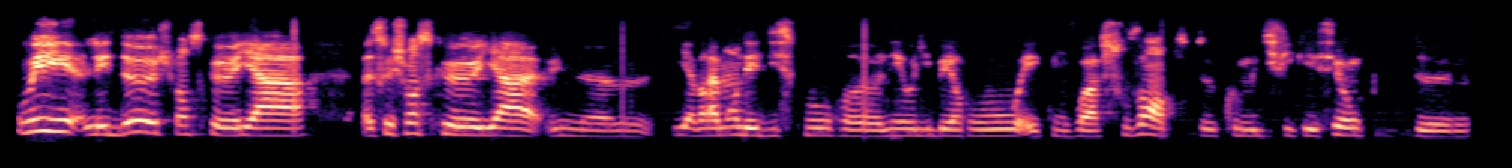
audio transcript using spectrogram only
Oui, les deux. Je pense qu'il y a. Parce que je pense qu'il y, a une, il y a vraiment des discours euh, néolibéraux et qu'on voit souvent de commodification de,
